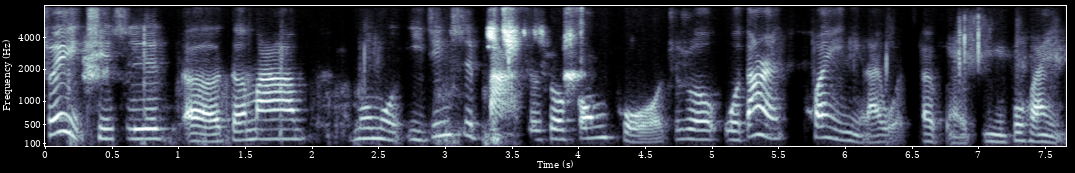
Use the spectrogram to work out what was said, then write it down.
所以其实呃，德妈木木已经是把就是说公婆，就是说我当然欢迎你来我呃呃你不欢迎。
